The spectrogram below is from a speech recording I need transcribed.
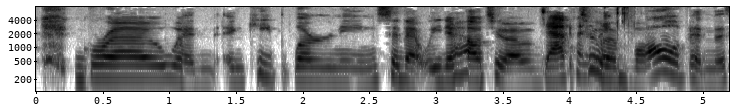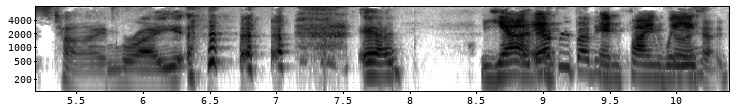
grow and and keep learning so that we know how to ev- Definitely. to evolve in this time, right? and, Yeah, and and, everybody and find ways ahead.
